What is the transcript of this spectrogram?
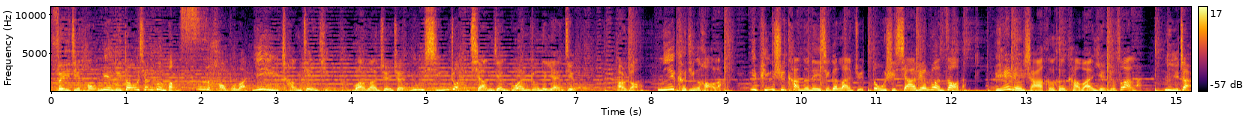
飞机头面对刀枪棍棒丝毫不乱，异常坚挺，完完全全用形状强奸观众的眼睛。二狗，你可听好了，你平时看的那些个烂剧都是瞎编乱造的，别人傻呵呵看完也就算了，你这儿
